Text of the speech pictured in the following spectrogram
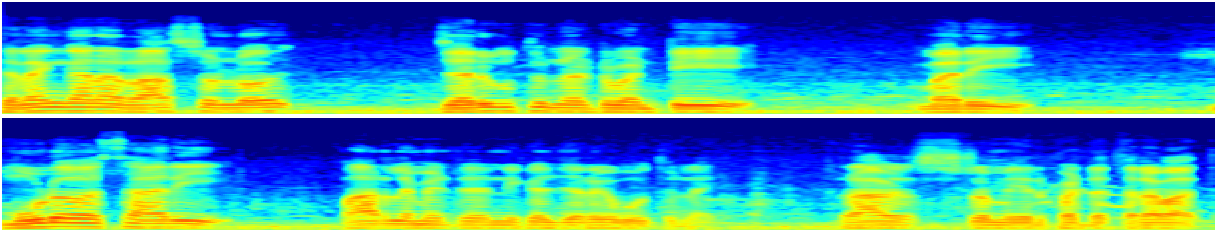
తెలంగాణ రాష్ట్రంలో జరుగుతున్నటువంటి మరి మూడవసారి పార్లమెంట్ ఎన్నికలు జరగబోతున్నాయి రాష్ట్రం ఏర్పడ్డ తర్వాత.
